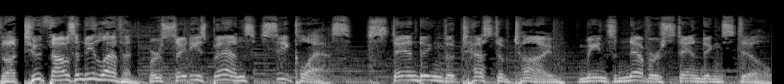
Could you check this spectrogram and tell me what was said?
The 2011 Mercedes-Benz C-Class. Standing the test of time means never standing still.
